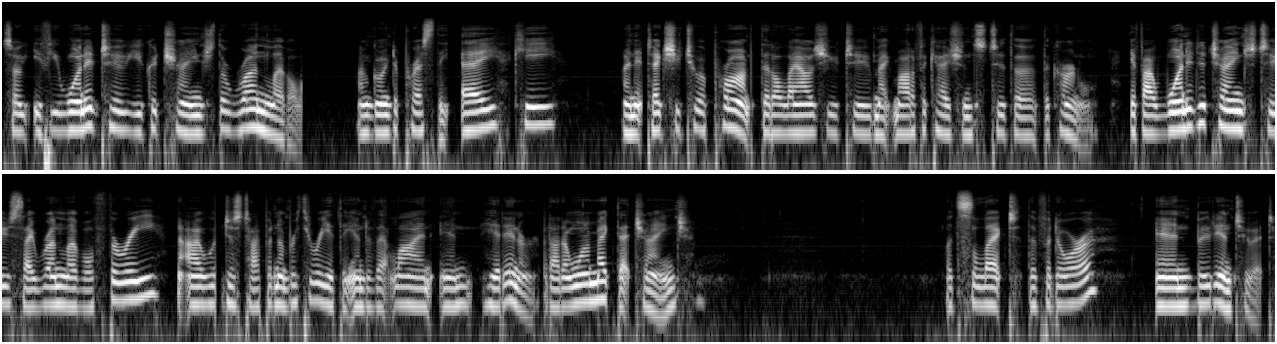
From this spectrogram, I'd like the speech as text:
So if you wanted to, you could change the run level. I'm going to press the A key and it takes you to a prompt that allows you to make modifications to the, the kernel. If I wanted to change to, say, run level 3, I would just type a number 3 at the end of that line and hit enter. But I don't want to make that change. Let's select the Fedora and boot into it.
